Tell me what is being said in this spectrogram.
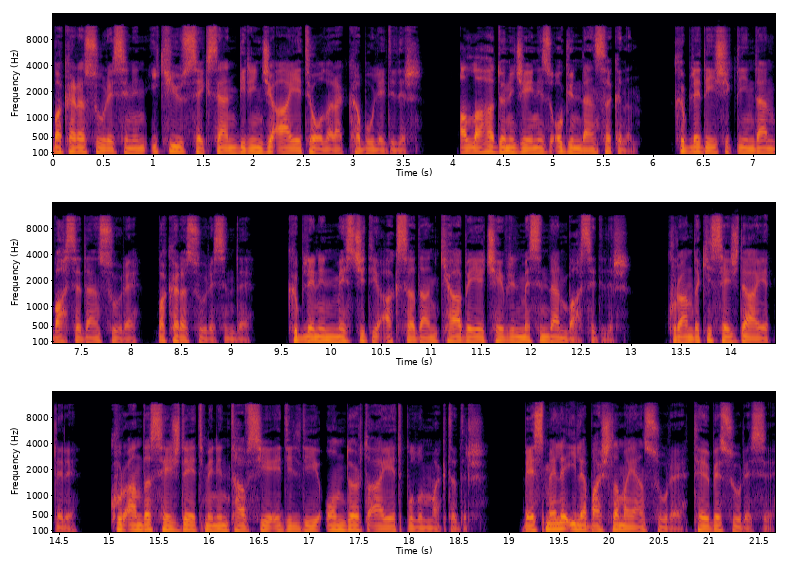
Bakara suresinin 281. ayeti olarak kabul edilir. Allah'a döneceğiniz o günden sakının. Kıble değişikliğinden bahseden sure, Bakara suresinde. Kıblenin Mescid-i Aksa'dan Kabe'ye çevrilmesinden bahsedilir. Kur'an'daki secde ayetleri, Kur'an'da secde etmenin tavsiye edildiği 14 ayet bulunmaktadır. Besmele ile başlamayan sure, Tevbe suresi.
